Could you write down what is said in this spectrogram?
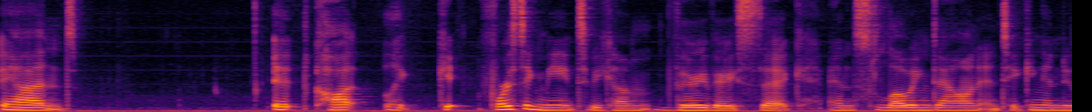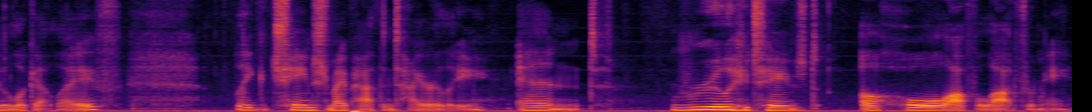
And it caught like get, forcing me to become very very sick and slowing down and taking a new look at life like changed my path entirely and really changed a whole awful lot for me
